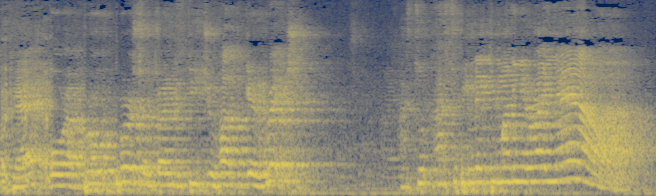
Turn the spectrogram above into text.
Okay? Or a broke person trying to teach you how to get rich. Has to, has to be making money right now.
